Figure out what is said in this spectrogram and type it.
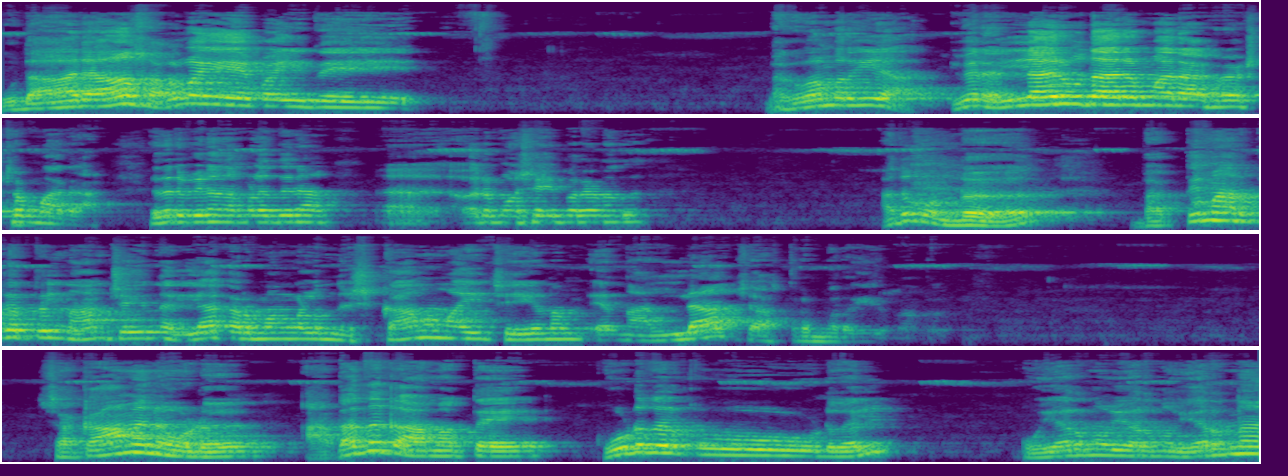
ഉദാരാ സർവേ പൈതേ ഭഗവാൻ പറയുക ഇവരെല്ലാവരും ഉദാരന്മാരാ ശ്രേഷ്ഠന്മാരാ. എന്നിട്ട് പിന്നെ നമ്മളെന്തിനാ അവരെ മോശമായി പറയണത്? അതുകൊണ്ട് ഭക്തിമാർഗത്തിൽ നാം ചെയ്യുന്ന എല്ലാ കർമ്മങ്ങളും നിഷ്കാമമായി ചെയ്യണം എന്നല്ല ശാസ്ത്രം പറയുന്നത്. സകാമനോട് അതത് കാമത്തെ കൂടുതൽ കൂടുതൽ ഉയർന്നുയർന്ന് ഉയർന്ന്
